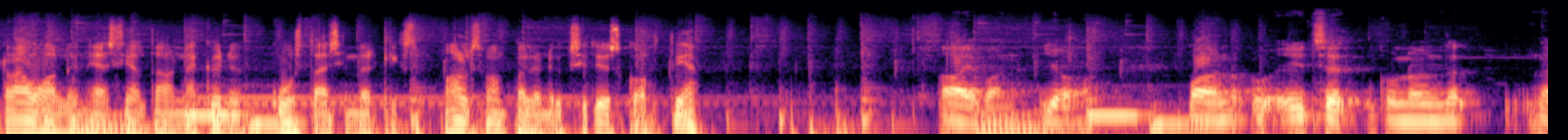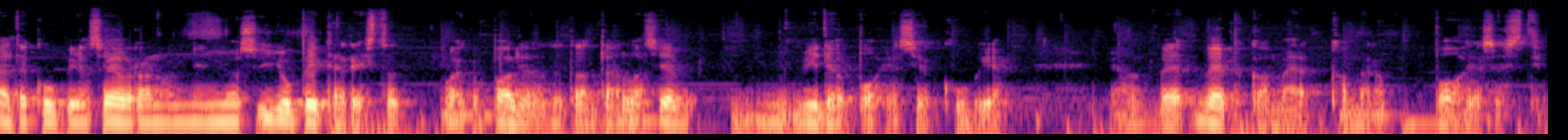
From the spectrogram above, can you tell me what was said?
rauhallinen ja sieltä on näkynyt kuusta esimerkiksi mahdollisimman paljon yksityiskohtia. Aivan, joo. Mä oon itse, kun on näitä kuvia seurannut, niin myös Jupiterista aika paljon otetaan tällaisia videopohjaisia kuvia ihan webkamerapohjaisesti.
